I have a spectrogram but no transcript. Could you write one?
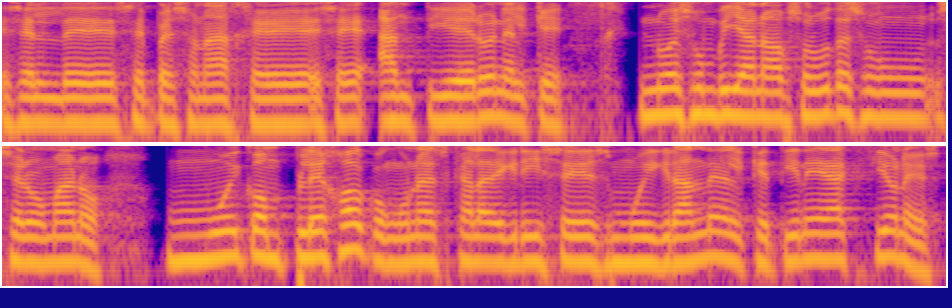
es el de ese personaje, ese antihéroe en el que no es un villano absoluto, es un ser humano muy complejo, con una escala de grises muy grande, en el que tiene acciones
